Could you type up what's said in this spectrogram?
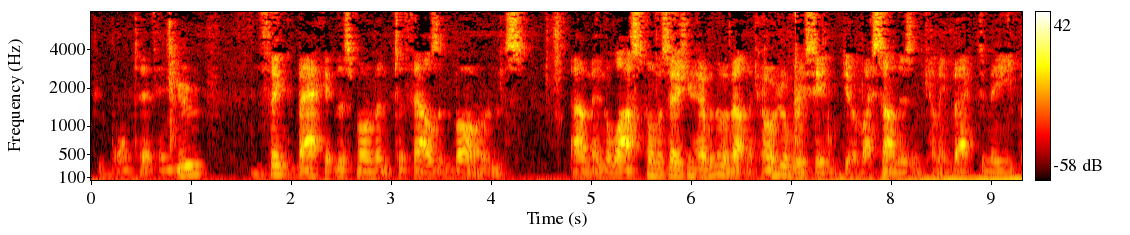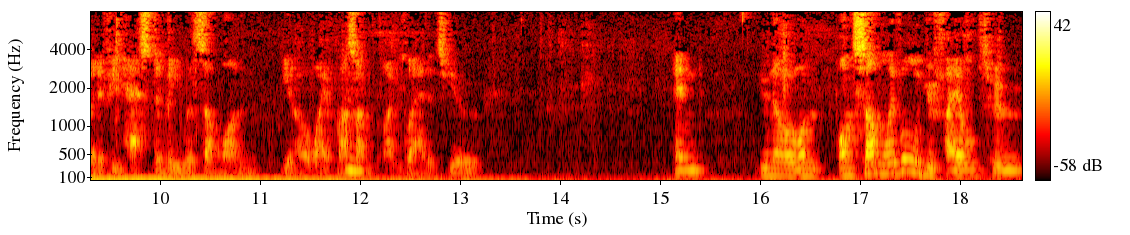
if you want it, and you think back at this moment to Thousand Bones um, and the last conversation you had with him about Nakota, where he said, you know, my son isn't coming back to me, but if he has to be with someone, you know, away from us, I'm, I'm glad it's you. And, you know, on, on some level, you failed to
